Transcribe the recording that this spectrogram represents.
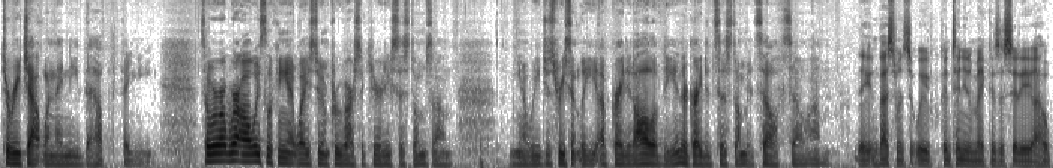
to reach out when they need the help that they need. So we're, we're always looking at ways to improve our security systems. Um, you know, we just recently upgraded all of the integrated system itself. So um, the investments that we've continued to make as a city, I hope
